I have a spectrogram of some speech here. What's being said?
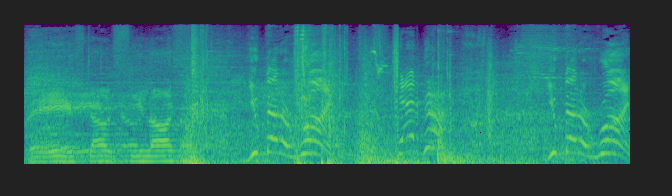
Brave does the You better run. Settle! You better run.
